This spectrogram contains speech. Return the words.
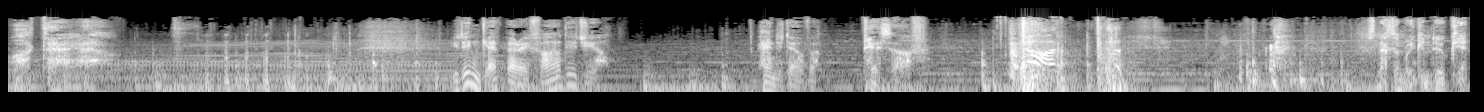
What the hell? you didn't get very far, did you? Hand it over. Piss off. There's nothing we can do, kid.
